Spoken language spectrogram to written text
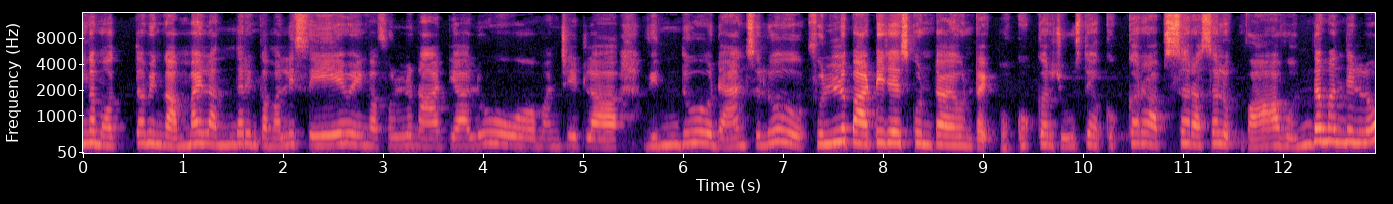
ఇంకా మొత్తం ఇంకా అమ్మాయిలు అందరు ఇంకా మళ్ళీ సేమ్ ఇంకా ఫుల్ నాట్యాలు, మంచి ఇట్లా విందు, డాన్సులు ఫుల్ పార్టీ చేసుకుంటా ఉంటాయి. ఒక్కొక్కరు చూస్తే ఒక్కొక్కరు అసలు ఆ వంద మందిలో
